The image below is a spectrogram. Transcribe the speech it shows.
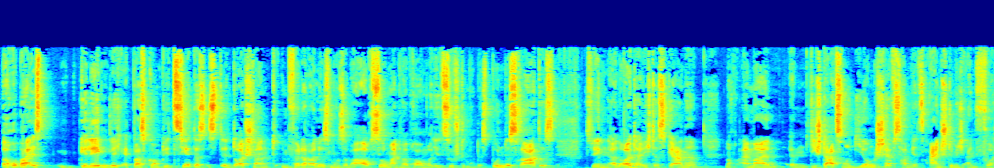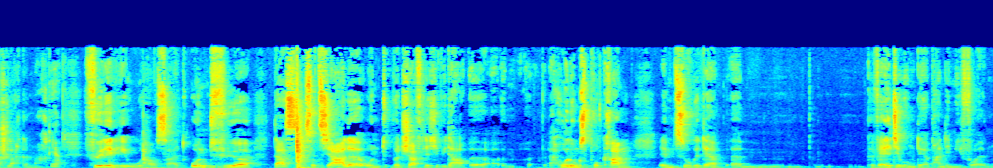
Europa ist gelegentlich etwas kompliziert. Das ist in Deutschland im Föderalismus aber auch so. Manchmal brauchen wir die Zustimmung des Bundesrates. Deswegen erläutere ich das gerne noch einmal. Ähm, die Staats- und Regierungschefs haben jetzt einstimmig einen Vorschlag gemacht ja. für den EU-Haushalt und für das soziale und wirtschaftliche Wiedererholungsprogramm im Zuge der ähm, Bewältigung der Pandemiefolgen.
